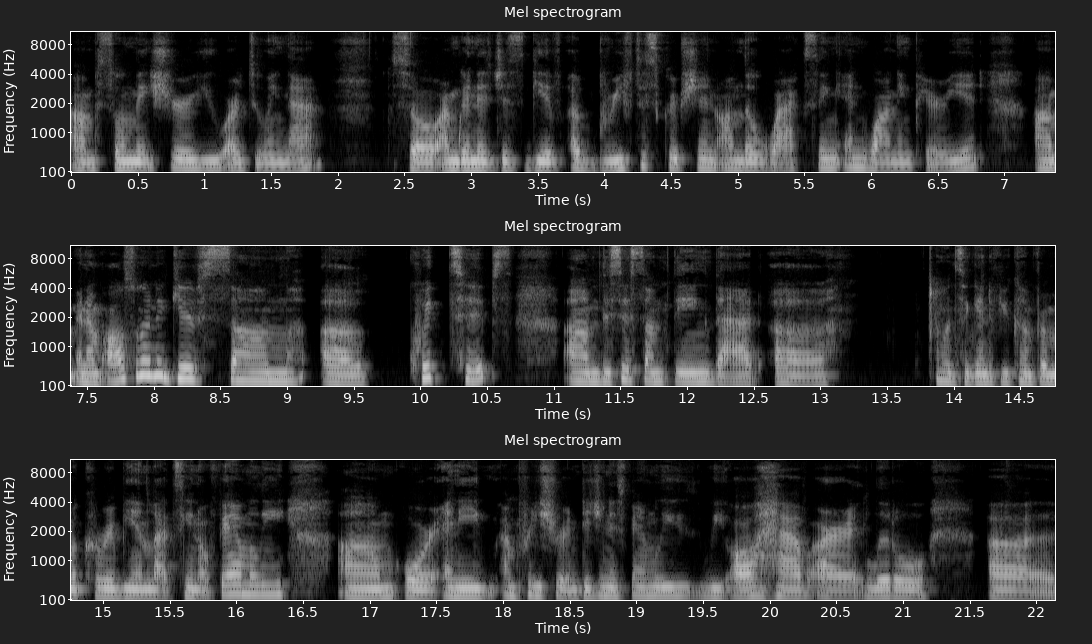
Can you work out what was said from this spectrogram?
Um, so make sure you are doing that. So I'm going to just give a brief description on the waxing and waning period. Um, and I'm also going to give some uh, quick tips. Um, this is something that, uh, once again, if you come from a Caribbean Latino family um, or any, I'm pretty sure indigenous families, we all have our little uh,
